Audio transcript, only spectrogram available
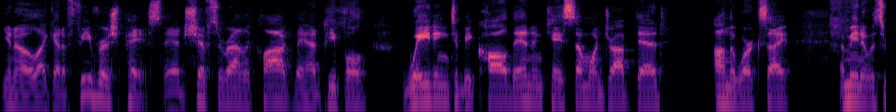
you know, like at a feverish pace. They had shifts around the clock. They had people waiting to be called in in case someone dropped dead on the work site. I mean, it was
